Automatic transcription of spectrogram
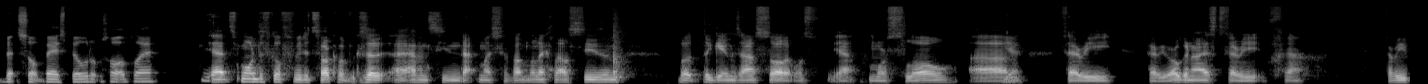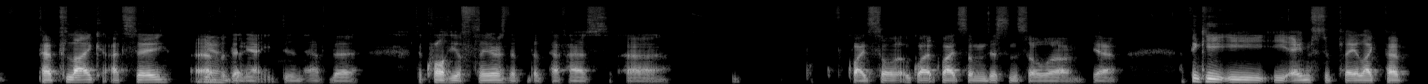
but sort of base build up sort of play? Yeah, it's more difficult for me to talk about because I, I haven't seen that much of Anderlecht last season. But the games I saw, it was yeah more slow, um, Yeah. very very organized, very yeah, very Pep like I'd say. Uh, Yeah. But then yeah, he didn't have the the quality of players that, that Pep has. Uh, quite so quite quite some distance. So um, yeah, I think he, he he aims to play like Pep,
